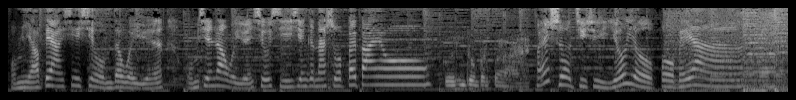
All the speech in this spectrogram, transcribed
我们也要非常谢谢我们的委员。我们先让委员休息，先跟他说拜拜哦。各位听众，拜拜。欢迎时候继续悠悠宝贝啊。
